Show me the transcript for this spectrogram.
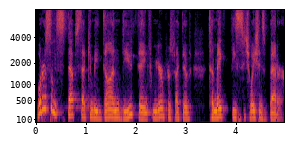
What are some steps that can be done, do you think, from your perspective, to make these situations better?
